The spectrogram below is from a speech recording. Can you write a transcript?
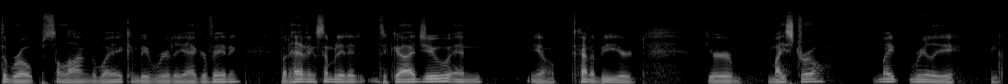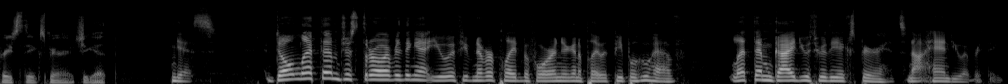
the ropes along the way can be really aggravating. But having somebody to, to guide you and, you know, kind of be your your maestro might really increase the experience you get. Yes. Don't let them just throw everything at you if you've never played before and you're going to play with people who have. let them guide you through the experience, not hand you everything.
